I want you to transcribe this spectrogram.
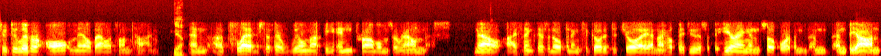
to deliver all mail ballots on time Yeah. and a pledge that there will not be any problems around this. Now, I think there's an opening to go to DeJoy, and I hope they do this at the hearing and so forth and, and, and beyond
